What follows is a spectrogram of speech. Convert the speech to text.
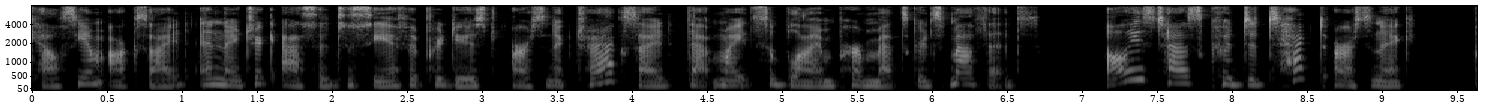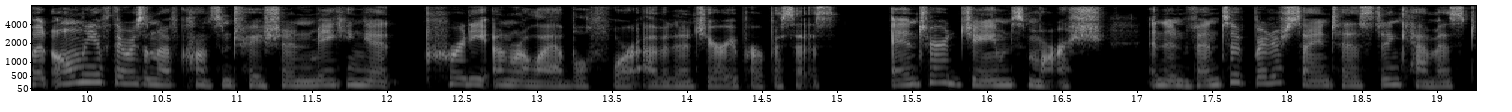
calcium oxide, and nitric acid to see if it produced arsenic trioxide that might sublime per Metzger's methods. All these tests could detect arsenic, but only if there was enough concentration, making it pretty unreliable for evidentiary purposes. Enter James Marsh, an inventive British scientist and chemist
